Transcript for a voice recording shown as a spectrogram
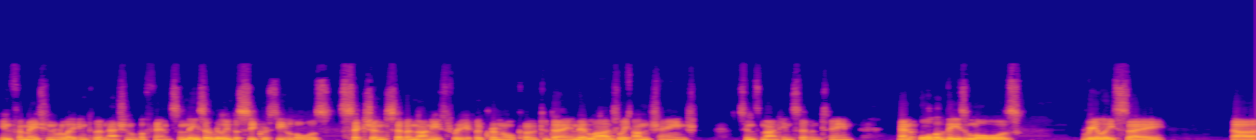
information relating to the national defense. And these are really the secrecy laws, Section 793 of the Criminal Code today, and they're largely unchanged since 1917. And all of these laws really say uh,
